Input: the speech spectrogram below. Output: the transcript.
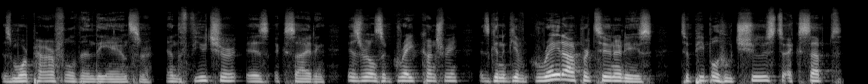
is more powerful than the answer, and the future is exciting. Israel is a great country. It's going to give great opportunities to people who choose to accept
